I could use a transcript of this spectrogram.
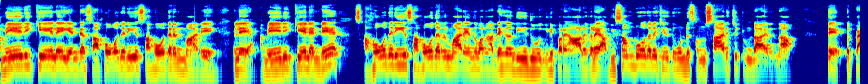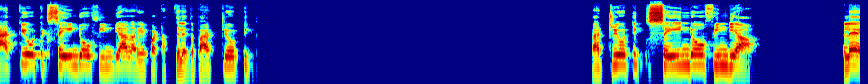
അമേരിക്കയിലെ എന്റെ സഹോദരി സഹോദരന്മാരെ അല്ലെ? അമേരിക്കയിൽ എന്റെ സഹോദരി സഹോദരന്മാരെ എന്ന് പറഞ്ഞ അദ്ദേഹം എന്ത് ചെയ്തു? ഇങ്ങനെ പറയാൻ ആളുകളെ അഭിസംബോധന ചെയ്തുകൊണ്ട് സംസാരിച്ചിട്ടുണ്ടായിരുന്ന അല്ലേ? The patriotic saint of India എന്നറിയപ്പെട്ട അല്ലേ? The patriotic patriotic saint of India അല്ലേ?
